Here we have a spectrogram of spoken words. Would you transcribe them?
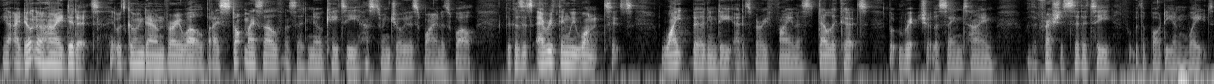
Yeah, I don't know how I did it. It was going down very well, but I stopped myself and said, no, Katie has to enjoy this wine as well, because it's everything we want. It's white burgundy at its very finest, delicate but rich at the same time, with the fresh acidity, but with the body and weight.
